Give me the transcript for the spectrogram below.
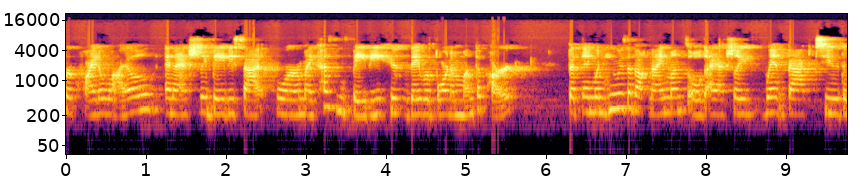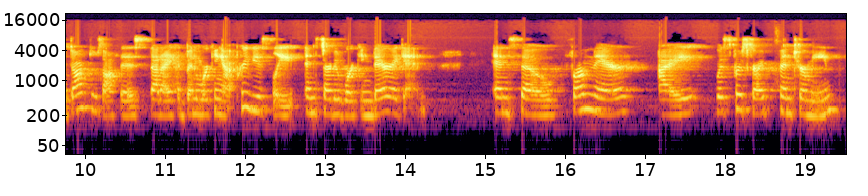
for quite a while and I actually babysat for my cousin's baby, who they were born a month apart. But then when he was about nine months old, I actually went back to the doctor's office that I had been working at previously and started working there again. And so from there, I was prescribed phentermine,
